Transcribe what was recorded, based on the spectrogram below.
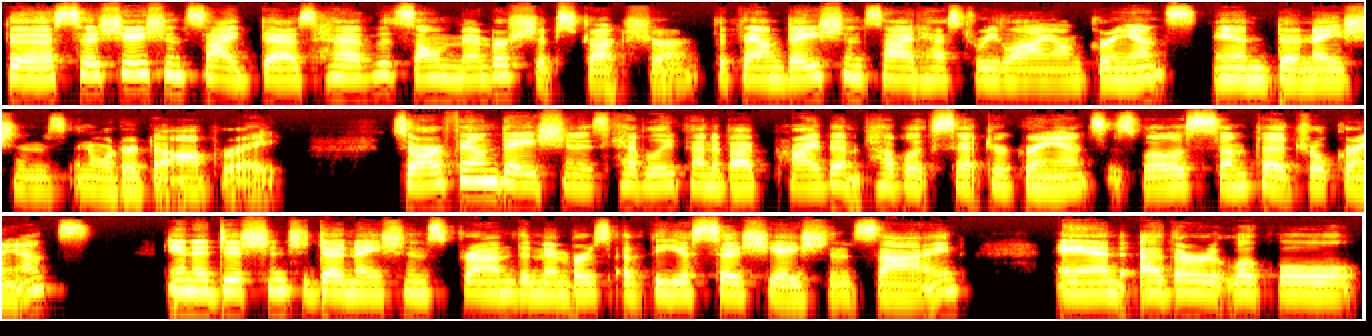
the association side does have its own membership structure. The foundation side has to rely on grants and donations in order to operate. So our foundation is heavily funded by private and public sector grants, as well as some federal grants, in addition to donations from the members of the association side and other local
